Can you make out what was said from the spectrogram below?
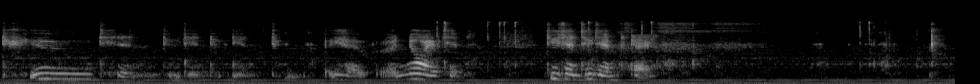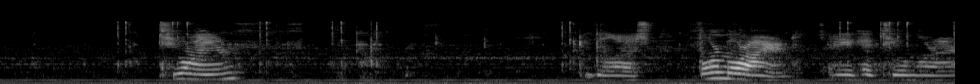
two tin, two tin, two tin, two, I, have, I know I have tin, two tin, two tin, okay. Two iron. Two glass. Four more iron. So I need to cook two more iron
